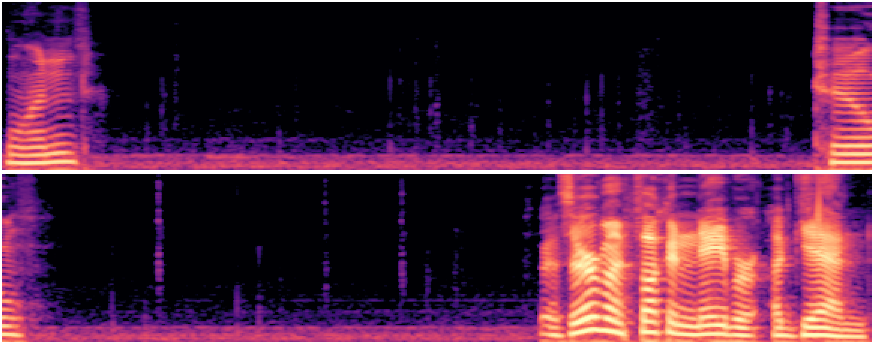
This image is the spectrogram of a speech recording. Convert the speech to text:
One, two. If they're my fucking neighbor again.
